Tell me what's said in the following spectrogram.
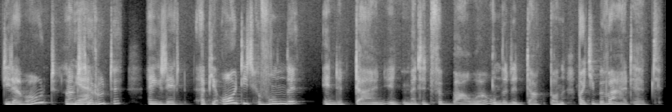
die daar woont, langs Ja. de route. En gezegd, heb je ooit iets gevonden in de tuin, in, met het verbouwen, onder de dakpannen, wat je bewaard hebt?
